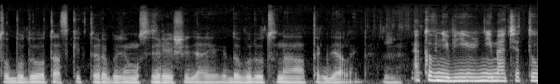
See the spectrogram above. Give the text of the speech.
to budú otázky, ktoré budeme musieť riešiť aj do budúcna a tak ďalej. Takže Ako vnímate tú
